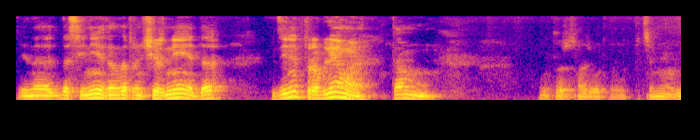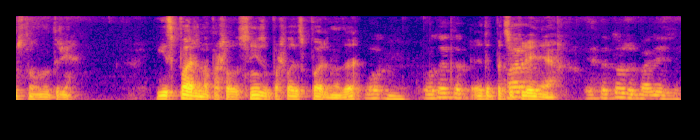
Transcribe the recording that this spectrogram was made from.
иногда синеет, иногда прям чернеет, да. Где нет проблемы, там, вот тоже, смотри, вот, потемнело, вышло внутри. И испарина пошла, вот снизу пошла испарина, да. Вот, вот это, Это потепление. это тоже болезнь.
